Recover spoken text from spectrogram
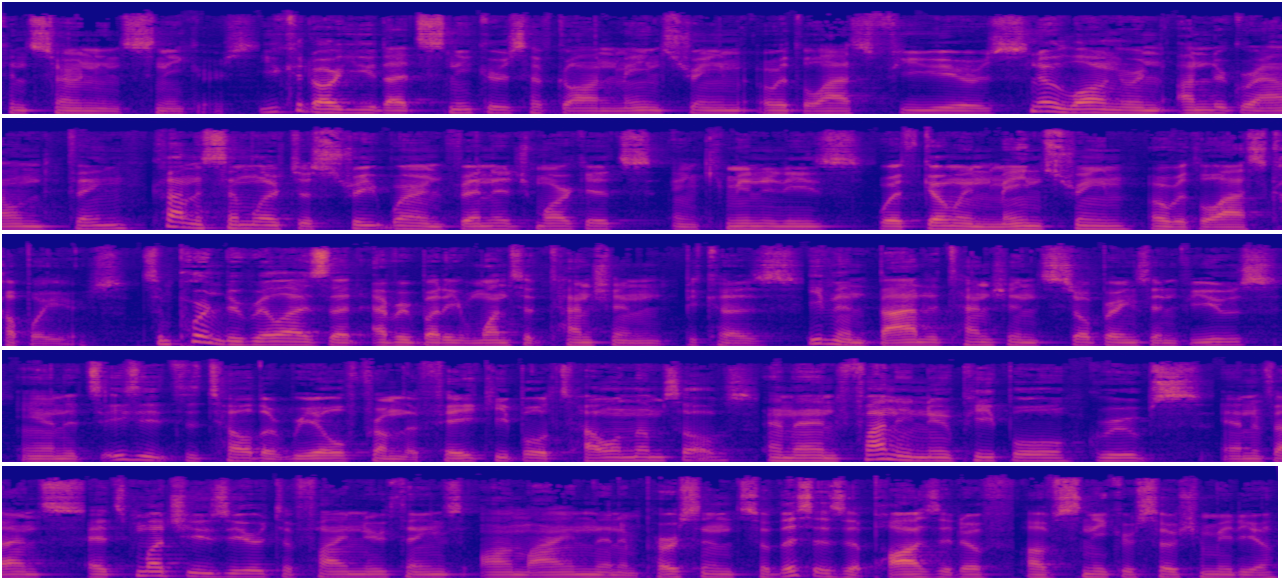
concerning sneakers. You could argue that sneakers have gone mainstream over the last few years. No longer an underground thing, kind of similar to streetwear and vintage markets and communities with going mainstream over the last couple years. It's important to realize that everybody wants attention because even bad attention still brings in views, and it's easy to tell the real from the fake people telling themselves. And then finding new people, groups, and events, it's much easier to find new things online than in person. So this is a positive of sneaker social media.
